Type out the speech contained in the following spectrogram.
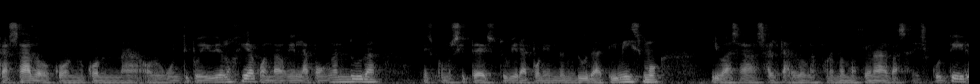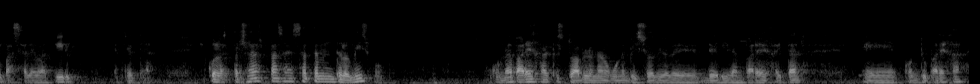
casado con, algún tipo de ideología, cuando alguien la ponga en duda, es como si te estuviera poniendo en duda a ti mismo y vas a saltar de una forma emocional, vas a discutir, vas a debatir, etc. Y con las personas pasa exactamente lo mismo. Con una pareja, que esto hablo en algún episodio de, vida en pareja y tal, eh, con tu pareja,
